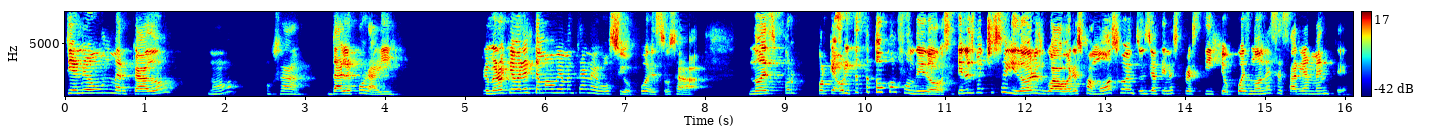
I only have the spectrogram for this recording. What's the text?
tiene un mercado, ¿no? O sea, dale por ahí. Primero hay que ver el tema, obviamente, de negocio, pues, o sea, no es por, porque ahorita está todo confundido. Si tienes muchos seguidores, wow, eres famoso, entonces ya tienes prestigio. Pues no necesariamente.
